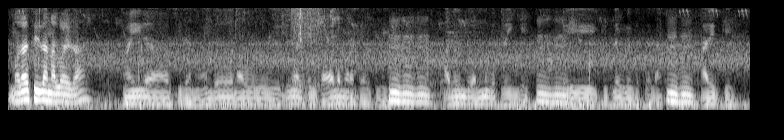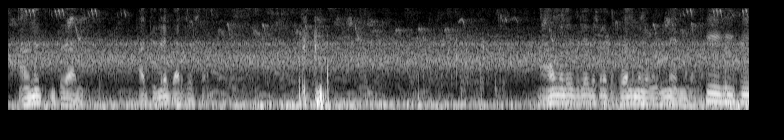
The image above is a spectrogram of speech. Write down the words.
ಮದ ಸೀಸನ್ ಅಲ್ವಾ ಈಗ? ಹಾಂ ಈಗ ಸೀಸನ್ ಒಂದು ನಾವು ಇದು ಮಾಡ್ತೀವಿ ತವಲೆ ಮರ ಕೇಳ್ತೀವಿ ಅದೊಂದು ಹಣ್ಣು ಬರ್ತದೆ ಹಿಂಗೆ. ಈ ಕಿತ್ಲೆ ಹುಳಿ ಬರ್ತಲ್ಲ ಆ ರೀತಿ. ಅವನು ತಿಂತದೆ ಅದು ಅದು ತಿಂದರೆ ಭಾರಿ ದೋಷ ನಾವು ಏನು ಹ್ಞೂ ಹ್ಞೂ ಹ್ಞೂ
